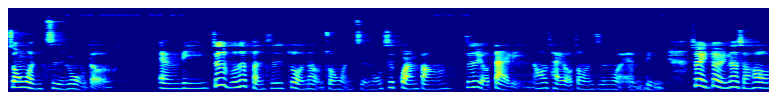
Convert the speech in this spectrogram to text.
中文字幕的 MV，就是不是粉丝做的那种中文字幕，是官方就是有代理，然后才有中文字幕的 MV。所以对于那时候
